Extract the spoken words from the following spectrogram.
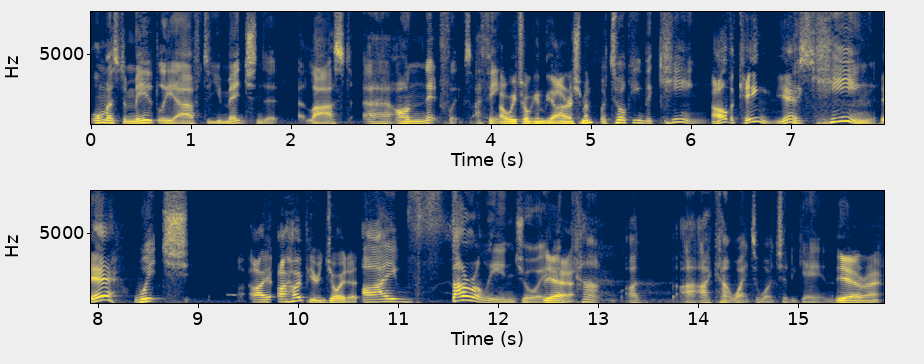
almost immediately after you mentioned it last uh, on Netflix. I think Are we talking The Irishman? we're talking The King. Oh, The King. Yes. The King, Yeah. which I, I hope you enjoyed it. I thoroughly enjoyed. Yeah. can't I, I I can't wait to watch it again. yeah, right.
